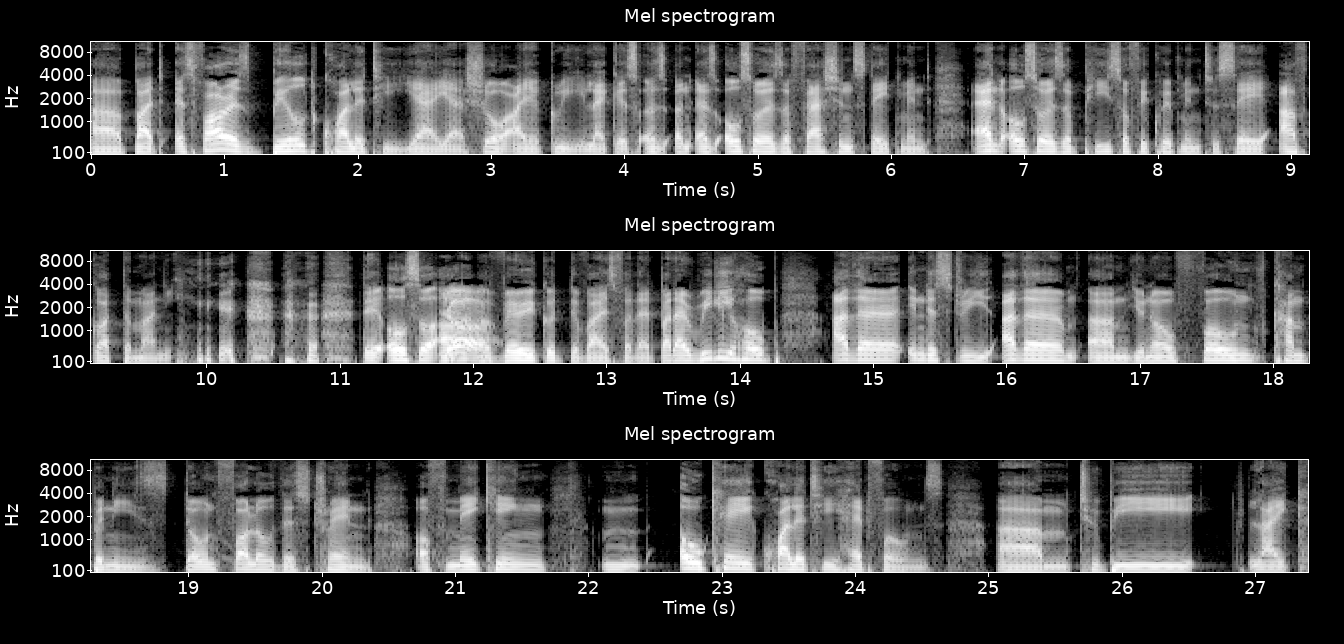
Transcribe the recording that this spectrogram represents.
Uh, but as far as build quality, yeah, yeah, sure, I agree. Like as, as as also as a fashion statement, and also as a piece of equipment to say I've got the money. they also are a very good device for that. But I really hope other industry, other um, you know, phone companies don't follow this trend of making mm, okay quality headphones um, to be like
